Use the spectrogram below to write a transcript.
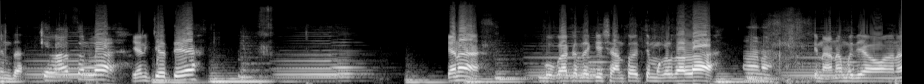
ನಿಂದ? ಕೇಳಾತಲ್ಲ. ಏನ್ ಕೇಳ್ತಿ? ಏನ? ಗೋಕಾಕದಕ್ಕಿ ಶಾಂತ ಐತಿ ಮಗಳದಾಳ? ಅಣ್ಣ ಆಕಿ ನಾನ ಮದಿ ಅವನ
